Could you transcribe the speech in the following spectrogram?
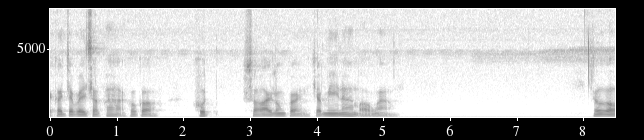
กก็จะไปซักผ้าเขาก็ขุดซอยลงไป จะมีน้ำออกมาเขาเอา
